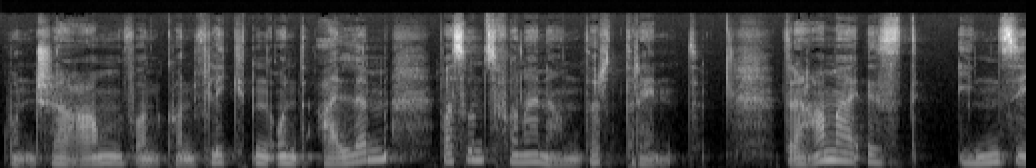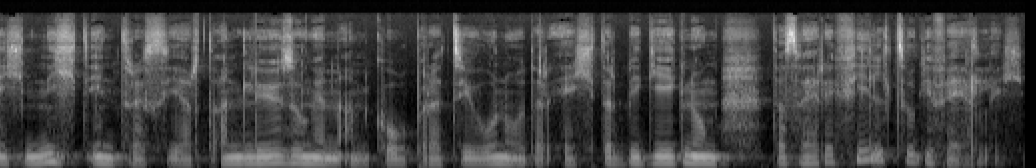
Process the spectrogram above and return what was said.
und Scham, von Konflikten und allem, was uns voneinander trennt. Drama ist in sich nicht interessiert an Lösungen, an Kooperation oder echter Begegnung, das wäre viel zu gefährlich.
